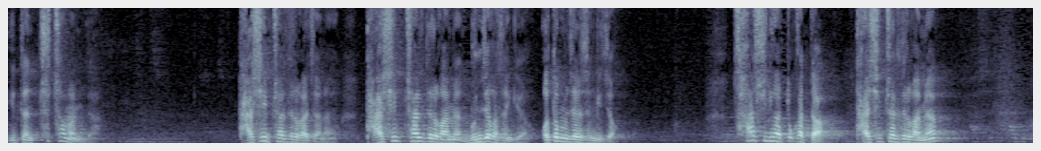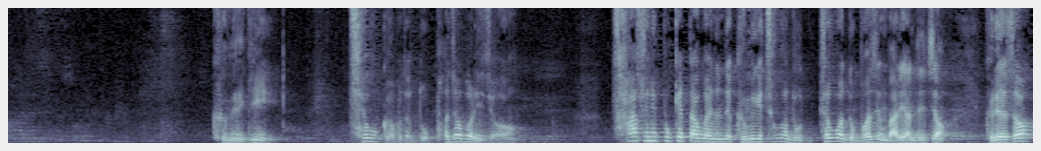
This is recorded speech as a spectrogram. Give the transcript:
일단 추첨합니다. 다시 입찰 들어가잖아요. 다시 입찰 들어가면 문제가 생겨요. 어떤 문제가 생기죠? 차순위가 똑같다. 다시 입찰 들어가면 금액이 최고가보다 높아져 버리죠. 차순위 뽑겠다고 했는데 금액이 최고가, 최고가 높아지면 말이 안 되죠. 그래서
